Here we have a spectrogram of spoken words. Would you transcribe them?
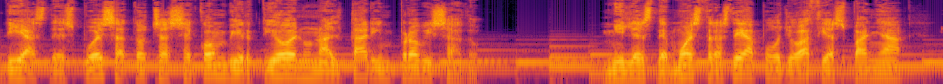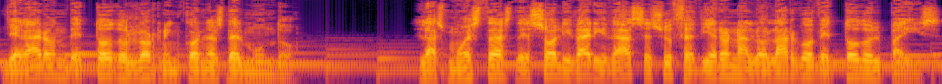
Días después, Atocha se convirtió en un altar improvisado. Miles de muestras de apoyo hacia España llegaron de todos los rincones del mundo. Las muestras de solidaridad se sucedieron a lo largo de todo el país.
